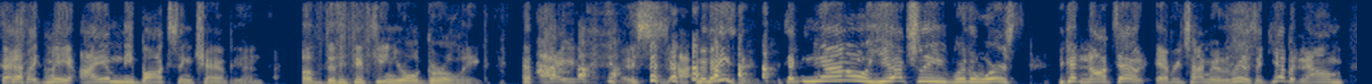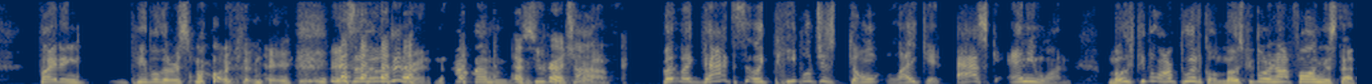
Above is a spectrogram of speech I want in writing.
That's like me. I am the boxing champion of the 15 year old girl league. I, I'm amazing. It's like, no, you actually were the worst. You get knocked out every time you're in the ring. It's like, yeah, but now I'm fighting people that are smaller than me. It's a little different. I'm super Crusher. tough. But like that's like people just don't like it. Ask anyone. Most people aren't political. Most people are not following this stuff.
